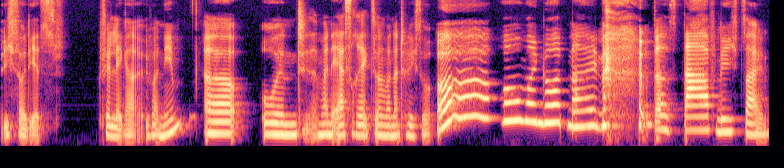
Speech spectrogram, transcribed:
ich soll die jetzt für länger übernehmen. Äh, und meine erste Reaktion war natürlich so, oh, oh mein Gott, nein, das darf nicht sein.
